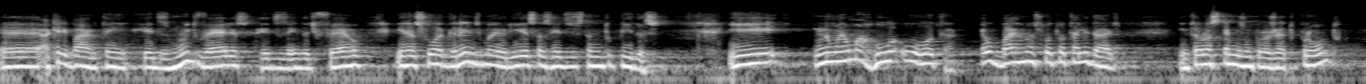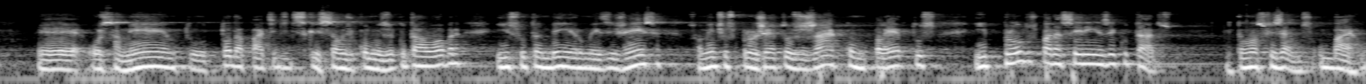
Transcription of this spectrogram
É, aquele bairro tem redes muito velhas, redes ainda de ferro, e na sua grande maioria essas redes estão entupidas. E não é uma rua ou outra, é o bairro na sua totalidade. Então nós temos um projeto pronto, é, orçamento, toda a parte de descrição de como executar a obra, isso também era uma exigência, somente os projetos já completos e prontos para serem executados. Então nós fizemos o bairro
